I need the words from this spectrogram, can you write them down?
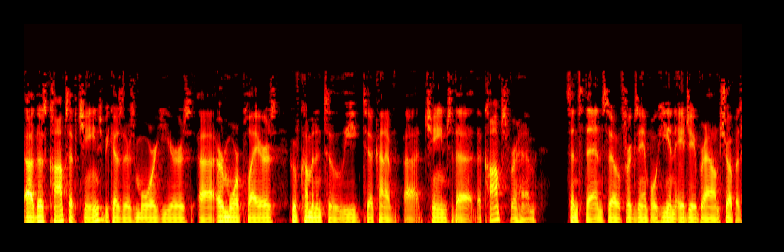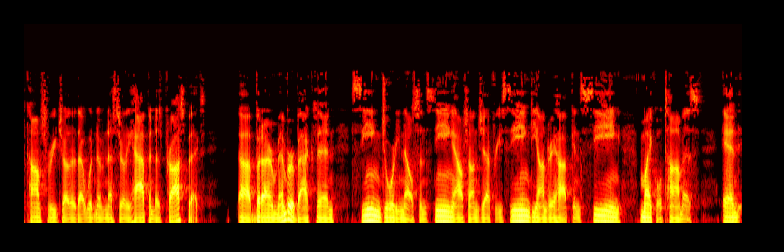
uh, those comps have changed because there's more years, uh, or more players who've come into the league to kind of, uh, change the, the comps for him since then. So for example, he and AJ Brown show up as comps for each other. That wouldn't have necessarily happened as prospects. Uh, but I remember back then seeing Jordy Nelson, seeing Alshon Jeffery, seeing DeAndre Hopkins, seeing Michael Thomas, and,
